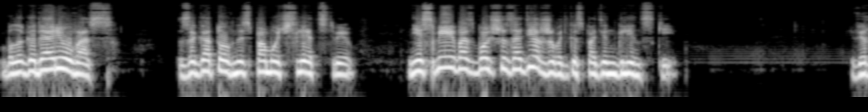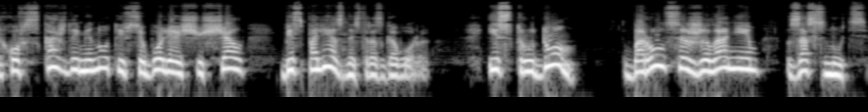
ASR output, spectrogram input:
Благодарю вас за готовность помочь следствию. Не смею вас больше задерживать, господин Глинский. Верхов с каждой минутой все более ощущал бесполезность разговора и с трудом боролся с желанием заснуть.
